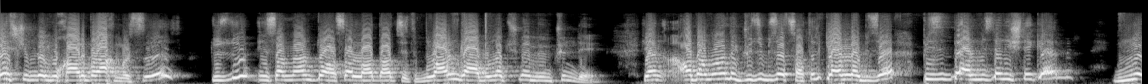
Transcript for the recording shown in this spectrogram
Heç kimi də yuxarı buraxmırsınız. Düzdür? İnsanların duası Allaha daha çetin. Bunların qəbuluna düşmək mümkün deyil. Yəni adamların da gücü bizə çatır, gəlirlər bizə, bizim də əlimizdən iş də gəlmir. Niyə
